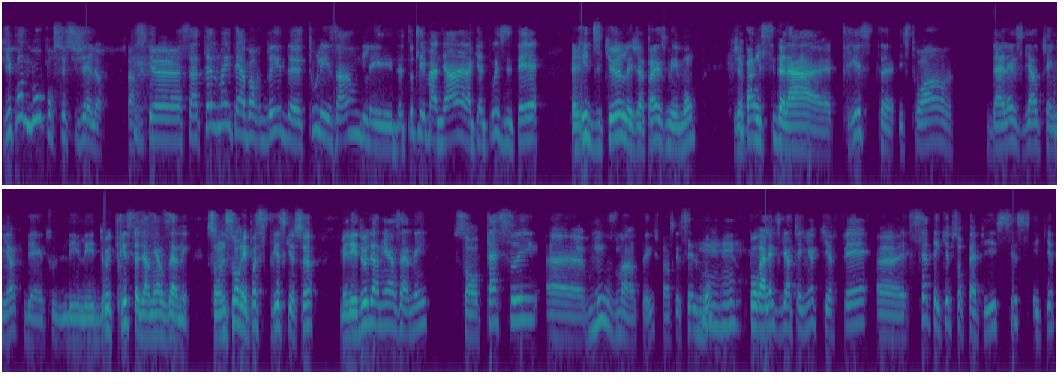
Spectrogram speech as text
j'ai pas de mots pour ce sujet-là. Parce que ça a tellement été abordé de tous les angles et de toutes les manières, à quel point c'était ridicule, et je pèse mes mots. Je parle ici de la triste histoire d'Alex Galchenyuk, bien, les, les, deux tristes dernières années. Son histoire n'est pas si triste que ça, mais les deux dernières années sont assez euh, mouvementés, je pense que c'est le mot, mm-hmm. pour Alex Galchenyuk qui a fait euh, sept équipes sur papier, six équipes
